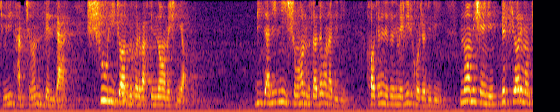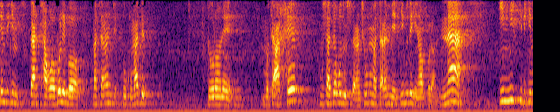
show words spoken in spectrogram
که می‌دید همچنان زنده است. شور ایجاد می‌کنه وقتی نامش میاد. بی دلیل نیست. شما مصدق ندیدید خاطر نهضت ملی رو کجا دیدیم نامی شنیدیم بسیاری ممکن بگیم در تقابل با مثلا حکومت دوران متأخر مصدق رو دوست دارن. چون مثلا ملی بوده اینا فلان. نه. این نیست که بگیم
